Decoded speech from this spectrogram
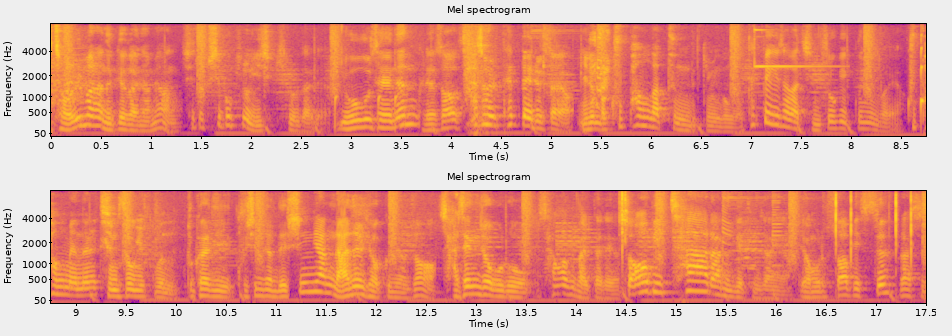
기차 얼마나 늦게 가냐면 시속 15km, 20km 달려요. 요새는 그래서 사설 택배를 써요. 이른바 쿠팡 같은 느낌인 건가요? 택배 기사가 짐 쏘기꾼인 거예요. 쿠팡맨을 짐속이꾼. 북한이 90년대 식량난을 겪으면서 자생적으로 상업이 발달해요. 서비차라는 게 등장해요. 영어로 서비스 플러스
